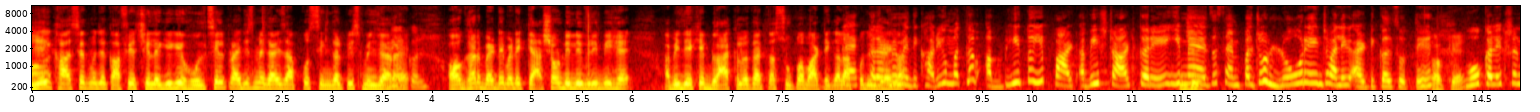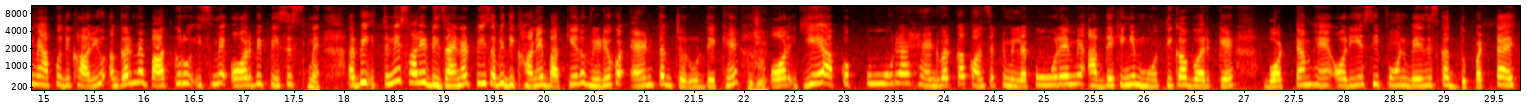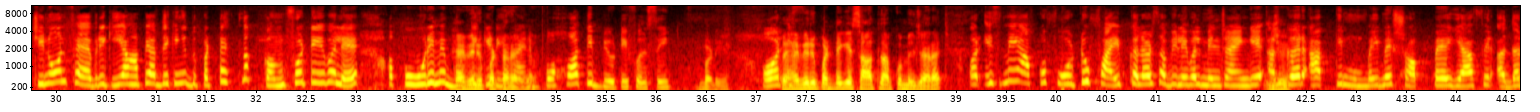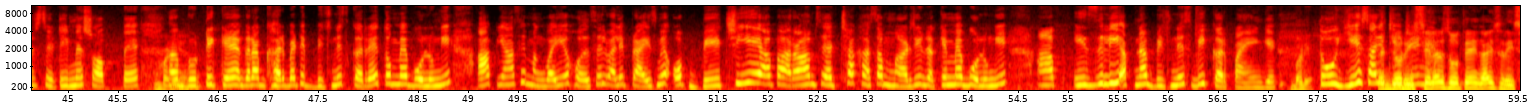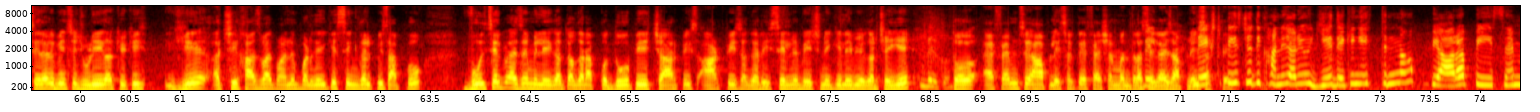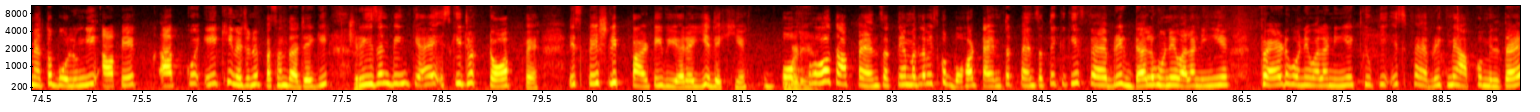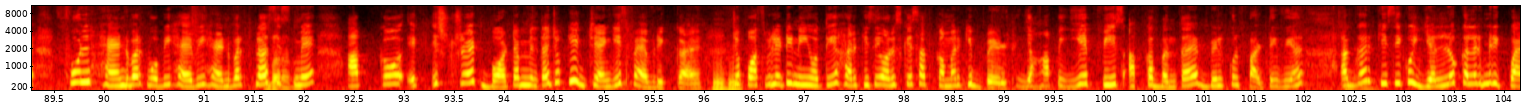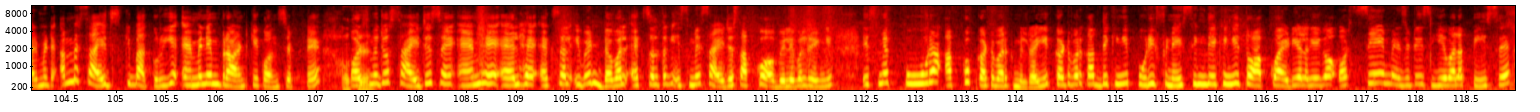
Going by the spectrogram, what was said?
यही खासियत मुझे काफ़ी अच्छी लगी कि होलसेल प्राइजेस में गाइज़ आपको सिंगल पीस मिल जा रहा है। और घर बैठे बैठे कैश ऑन डिलीवरी भी है। अभी देखिए ब्लैक कलर का इतना सुपर आर्टिकल आपको दिख जाएगा। मैं दिखा रही हूँ मतलब अभी तो ये पार्ट अभी स्टार्ट करें ये मैं एज अ सैंपल जो लो रेंज वाले आर्टिकल्स होते हैं Okay. वो कलेक्शन मैं आपको दिखा रही हूँ। अगर मैं बात करूँ इसमें और भी पीसेस में अभी इतने सारे डिज़ाइनर पीस अभी दिखाने बाकी है तो वीडियो को एंड तक ज़रूर। देखें। और ये आपको पूरा हैंडवर्क का कॉन्सेप्ट मिल रहा है। पूरे में आप देखेंगे मोती का वर्क है बॉटम है और ये सिफोन बेस इसका दुपट्टा है। चिनोन फैब्रिक यहाँ पे आप देखेंगे दुपट्टा इतना कंफर्टेबल है और पूरे में की डिज़ाइन है। बहुत ही ब्यूटीफुल सी। बढ़िया। और तो हैवी दुपट्टे के साथ में आपको मिल जा रहा है। और इसमें आपको four two five colours available मिल जाएँगे। अगर आपकी मुंबई में शॉप पे या फिर अदर सिटी में शॉप पे बुटीक है अगर आप घर बैठे बिज़नेस कर रहे हैं तो मैं बोलूँगी आप यहाँ से मंगवाइए होलसेल वाले प्राइस में और बेचिए आप आराम से अच्छा खासा मार्जिन रखें मैं बोलूँगी आप इजिली अपना बिज़नेस भी कर पाएँगे। तो ये सारी जो चीज़ें। रीसेलर्स होते हैं गाइस रीसेलर भी इनसे जुड़िएगा क्योंकि ये अच्छी खास बात मालूम पड़ गई कि सिंगल पीस आपको होलसेल प्राइस में मिलेगा तो अगर आपको दो पीस चार पीस आठ पीस अगर रिसेल में बेचने के लिए भी अगर चाहिए। तो एफएम से आप ले सकते हैं फ़ैशन मंत्रा से गाइज़ आप ले सकते हैं पीस जो दिखाने जा रही हूँ ये देखेंगे इतना प्यारा पीस है मैं तो बोलूँगी आप एक आपको एक ही नज़र में पसंद आ जाएगी। रीजन बिंग क्या है? इसकी जो टॉप है स्पेशली पार्टी वियर है ये देखिए बहुत आप पहन सकते हैं मतलब इसको बहुत टाइम तक पहन सकते हैं क्योंकि फैब्रिक डल होने वाला नहीं है फेड होने वाला नहीं है क्योंकि इस फैब्रिक में आपको मिलता है फुल हैंडवर्क वो भी हैवी हैंडवर्क प्लस इसमें आपको एक स्ट्रेट बॉटम मिलता है जो कि जेंगिस फैब्रिक का है जो पॉसिबिलिटी नहीं होती है हर किसी और इसके साथ कमर की बेल्ट यहाँ पे ये पीस आपका बनता है बिल्कुल पार्टी वियर अगर किसी को येलो कलर में रिक्वायरमेंट है अब मैं साइज़ की बात करूँ ये एम एन एम ब्रांड के कॉन्सेप्ट है। okay. और इसमें जो साइजेस हैं एम है एल है एक्सएल इवन डबल एक्सएल तक इसमें साइजेस आपको अवेलेबल रहेंगे। इसमें पूरा आपको कटवर्क मिल रहा है। ये कटवर्क आप देखेंगे पूरी फिनिशिंग देखेंगे तो आपको आइडिया लगेगा और सेम एज इट इज़ ये वाला पीस है।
